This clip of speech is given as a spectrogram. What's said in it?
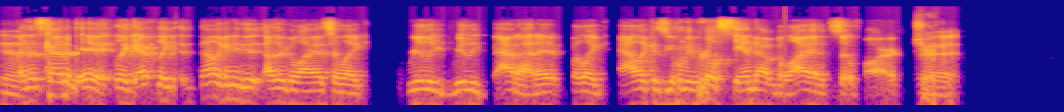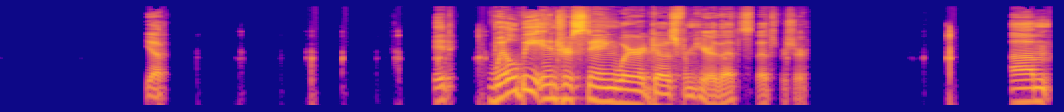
Yeah. and that's kind of it. Like, ev- like not like any of the other Goliaths are like really, really bad at it, but like Alec is the only real standout Goliath so far. Sure. Right. It will be interesting where it goes from here. That's that's for sure. Um.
